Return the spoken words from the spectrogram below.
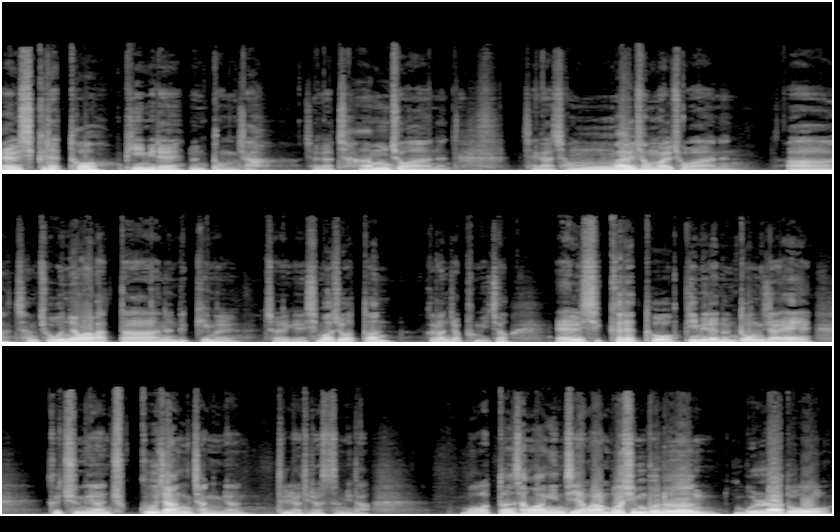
엘 시크레토 비밀의 눈동자. 제가 참 좋아하는 제가 정말 정말 좋아하는 아, 참 좋은 영화 봤다 하는 느낌을 저에게 심어주었던 그런 작품이죠. 엘 시크레토 비밀의 눈동자의 그 중요한 축구장 장면 들려드렸습니다. 뭐 어떤 상황인지 영화 안 보신 분은 몰라도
